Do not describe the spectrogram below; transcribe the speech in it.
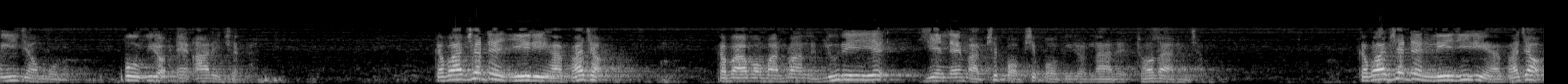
မီးကြောင့်မို့လို့ပို့ပြီးတော့အင်အားတွေဖြစ်တာကဘာဖြတ်တဲ့ရေတွေဟာဘာကြောင့် ကဘာပေါ်မှာလွှမ်းနေလူတွေရဲ့ယင်ထဲမှာဖြစ်ပေါ်ဖြစ်ပေါ်ပြီးတော့လာတဲ့ဒေါသတွေကြောင့်ကဘာဖြတ်တဲ့လေကြီးတွေဟာဘာကြောင့်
